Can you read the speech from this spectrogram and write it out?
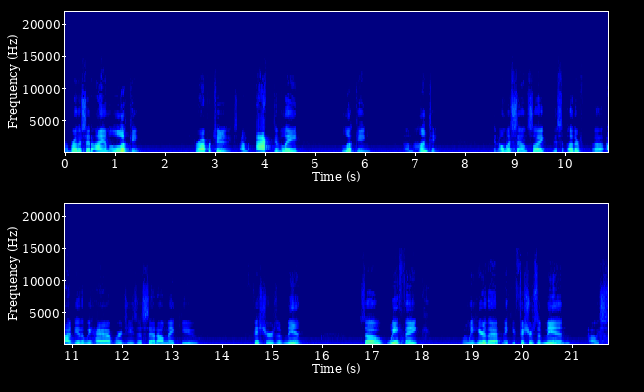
our brother said, I am looking for opportunities. I'm actively looking, I'm hunting. It almost sounds like this other uh, idea that we have where Jesus said, I'll make you fishers of men. So we think, when we hear that, make you fishers of men, I always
